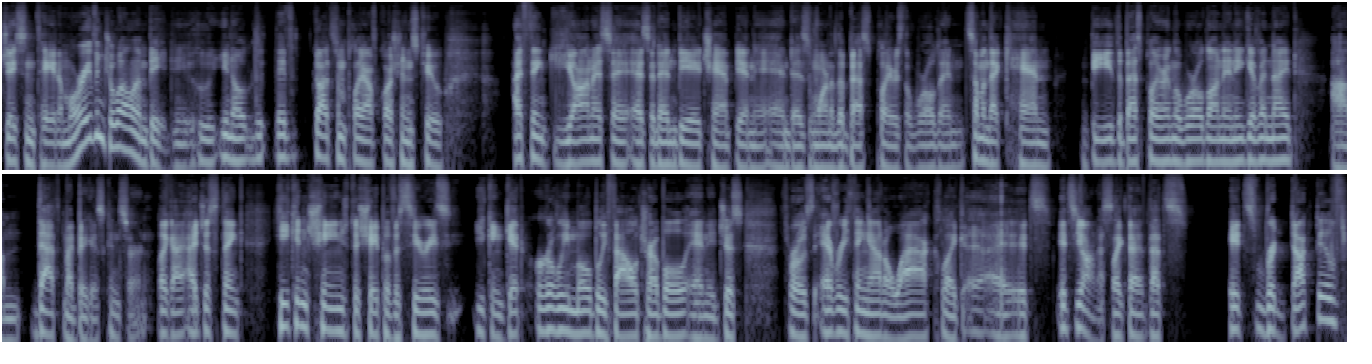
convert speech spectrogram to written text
Jayson Tatum or even Joel Embiid, who you know they've got some playoff questions too. I think Giannis as an NBA champion and as one of the best players in the world and someone that can be the best player in the world on any given night. Um, that's my biggest concern. Like I, I, just think he can change the shape of a series. You can get early Mobley foul trouble, and it just throws everything out of whack. Like uh, it's it's Giannis. Like that. That's it's reductive,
